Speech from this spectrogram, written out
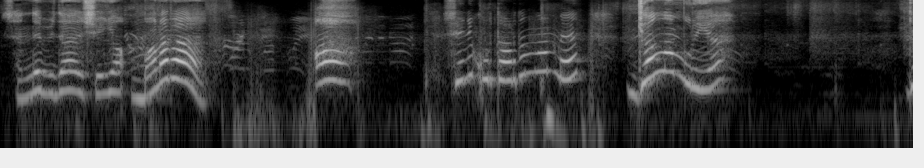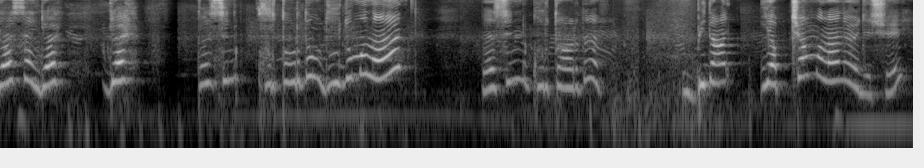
Sen de bir daha şey yap. Bana bak. Aa. Seni kurtardım lan ben. Gel lan buraya. Gel sen gel. Gel. Ben seni kurtardım. Duydun mu lan? Ben seni kurtardım. Bir daha yapacağım mı lan öyle şey?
